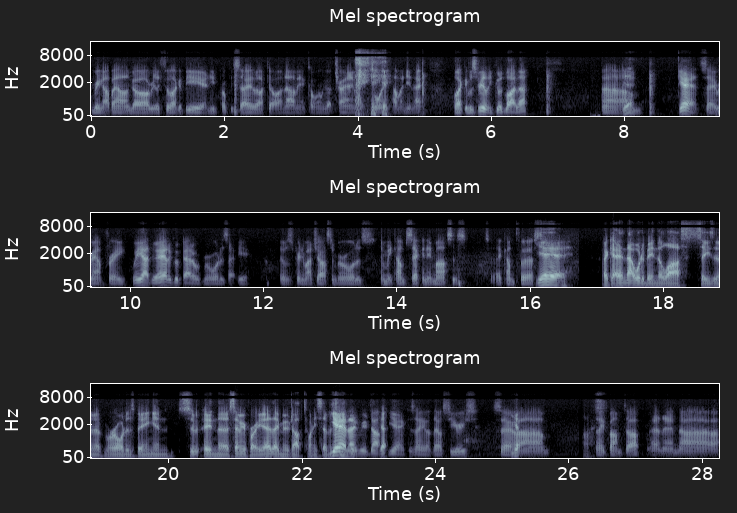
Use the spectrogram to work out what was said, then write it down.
ring up Alan, and go, "Oh, I really feel like a beer, and he'd probably say like, Oh no, man, come on, we got training, we got coming. You know, like it was really good like that. Um, yeah. So round three, we had we had a good battle with Marauders that year. It was pretty much us and Marauders, and we come second in Masters, so they come first. Yeah. Okay, and that would have been the last season of Marauders being in in the semi-pro. Yeah, they moved up 2017. Yeah, they moved up. Yeah. Yeah, because they got their series. So Yep. um, Nice. they bumped up, and then uh,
